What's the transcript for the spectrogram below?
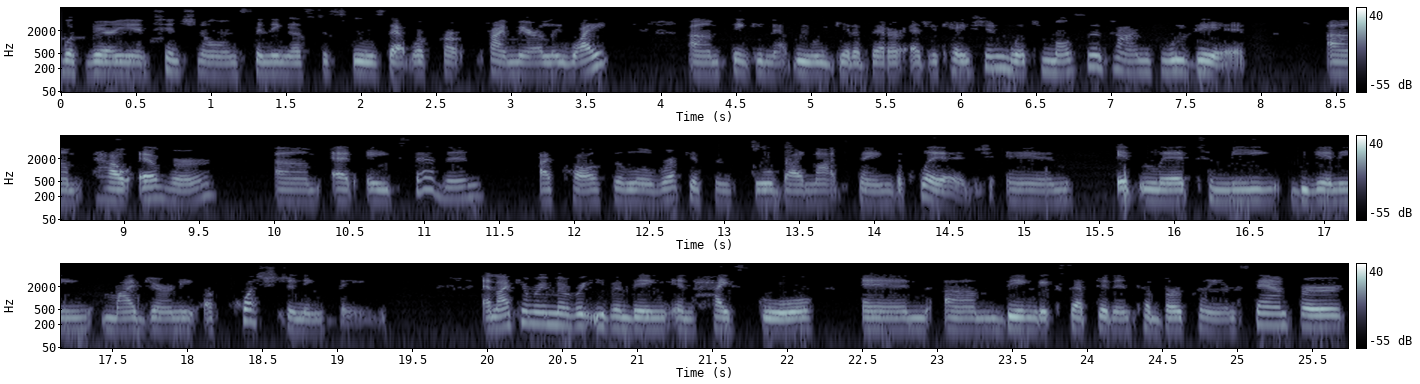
was very intentional in sending us to schools that were pr- primarily white, um, thinking that we would get a better education, which most of the times we did. Um, however, um, at age seven, I caused a little ruckus in school by not saying the pledge, and it led to me beginning my journey of questioning things. And I can remember even being in high school and um, being accepted into Berkeley and Stanford.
